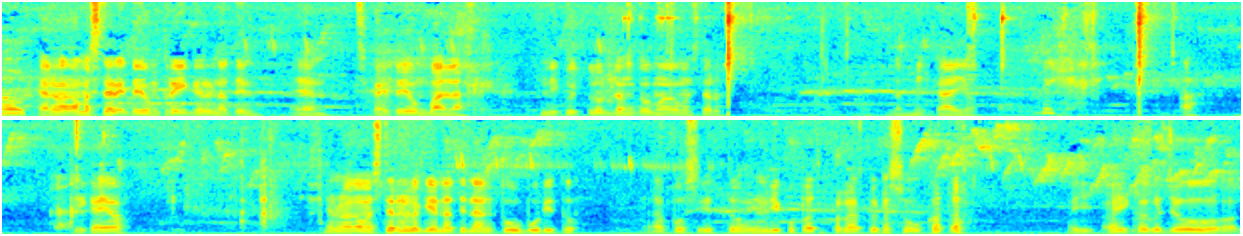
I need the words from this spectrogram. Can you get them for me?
Oh. Yan mga master, ito yung trigger natin. Ayan. Saka ito yung bala. Hindi quick load lang to mga master. Lami kayo. Ah, hindi kayo. Yan mga master, lagyan natin ng tubo dito. Tapos ito, hindi ko pa pala ito nasukat ah. Ay, ay kagajod.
